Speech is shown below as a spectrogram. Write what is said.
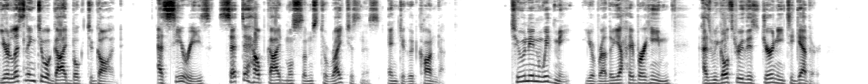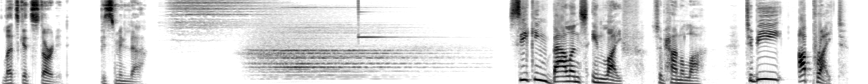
You're listening to a guidebook to God, a series set to help guide Muslims to righteousness and to good conduct. Tune in with me, your brother Yahya Ibrahim, as we go through this journey together. Let's get started. Bismillah. Seeking balance in life, subhanallah. To be upright,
